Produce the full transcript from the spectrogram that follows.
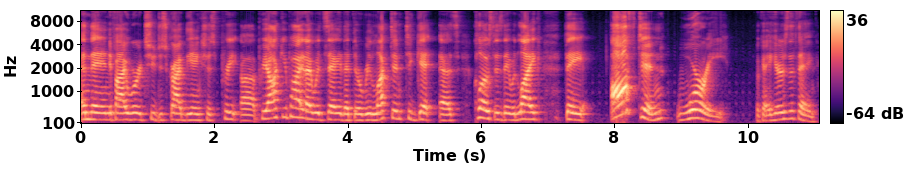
And then if I were to describe the anxious pre, uh, preoccupied, I would say that they're reluctant to get as close as they would like. They often worry. Okay, here's the thing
